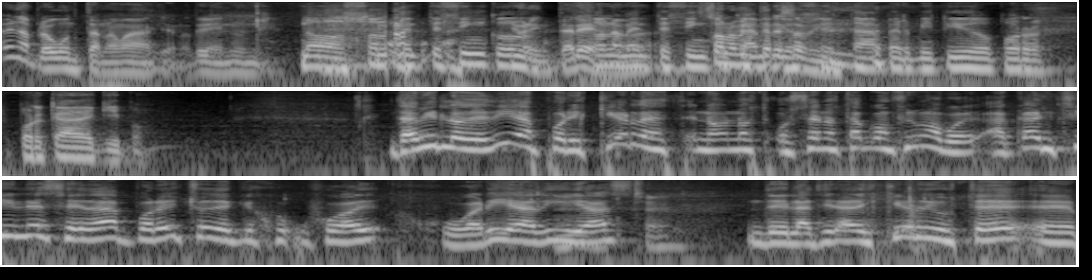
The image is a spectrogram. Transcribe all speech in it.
Hay una pregunta nomás que no tiene ni un... No, solamente cinco, un interés, solamente ¿no? cinco Solo cambios está permitido por, por cada equipo. David, lo de Díaz por izquierda, no, no, o sea, no está confirmado, porque acá en Chile se da por hecho de que ju- jugar- jugaría Díaz Sí. de lateral izquierdo y usted eh,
